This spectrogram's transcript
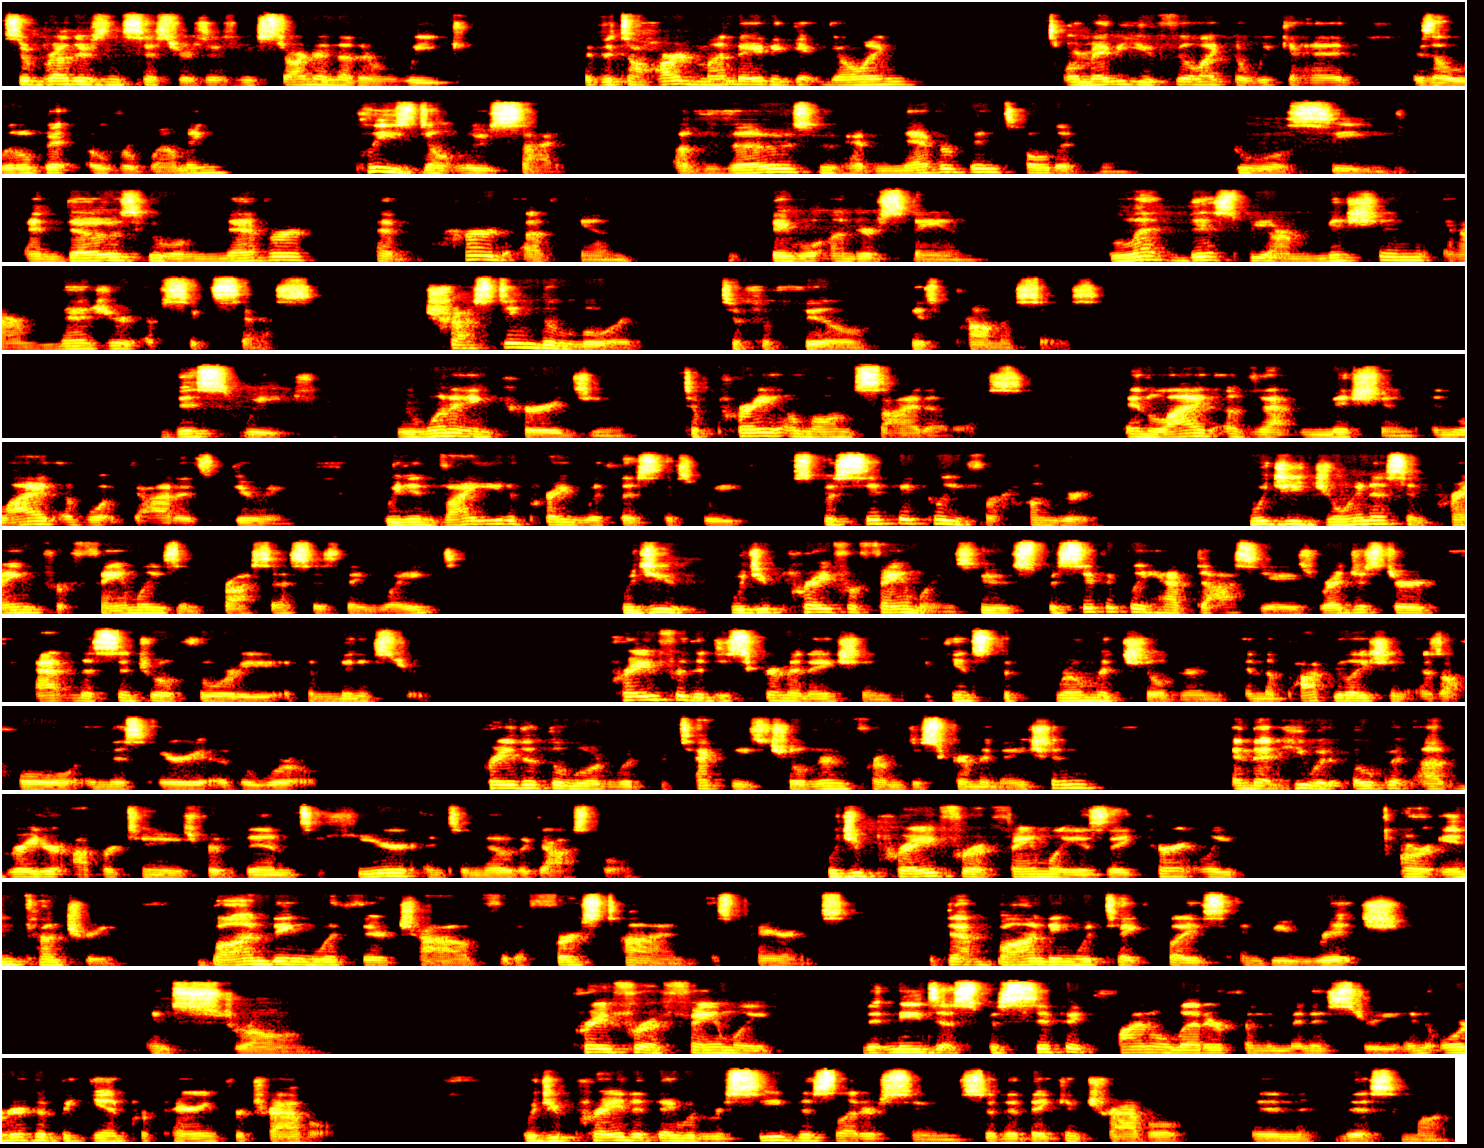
So, brothers and sisters, as we start another week, if it's a hard Monday to get going, or maybe you feel like the week ahead is a little bit overwhelming, please don't lose sight of those who have never been told of him, who will see, and those who will never have heard of him, they will understand. Let this be our mission and our measure of success, trusting the Lord to fulfill his promises. This week, we want to encourage you to pray alongside of us in light of that mission, in light of what God is doing, we'd invite you to pray with us this week, specifically for Hungary. Would you join us in praying for families in process as they wait? Would you, would you pray for families who specifically have dossiers registered at the central authority at the ministry? Pray for the discrimination against the Roma children and the population as a whole in this area of the world. Pray that the Lord would protect these children from discrimination and that he would open up greater opportunities for them to hear and to know the gospel. Would you pray for a family as they currently are in country, bonding with their child for the first time as parents? That that bonding would take place and be rich and strong. Pray for a family that needs a specific final letter from the ministry in order to begin preparing for travel. Would you pray that they would receive this letter soon so that they can travel in this month?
